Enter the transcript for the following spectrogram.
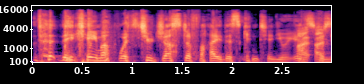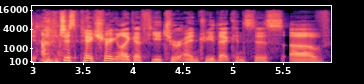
they came up with to justify this continuing. I, I'm, just, I'm just picturing like a future entry that consists of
